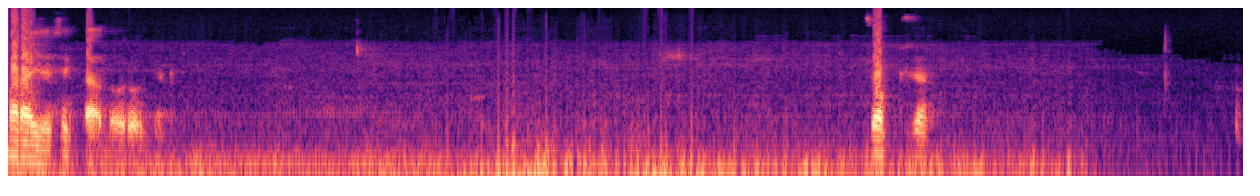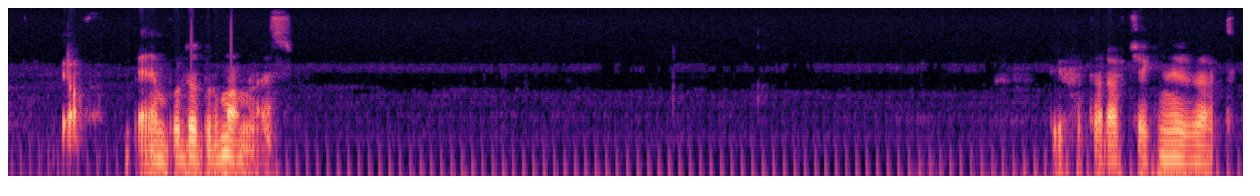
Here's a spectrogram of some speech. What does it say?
Baraj desek daha doğru olacak. Çok güzel. Yok. Benim burada durmam lazım. Bir fotoğraf çekiniriz artık.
